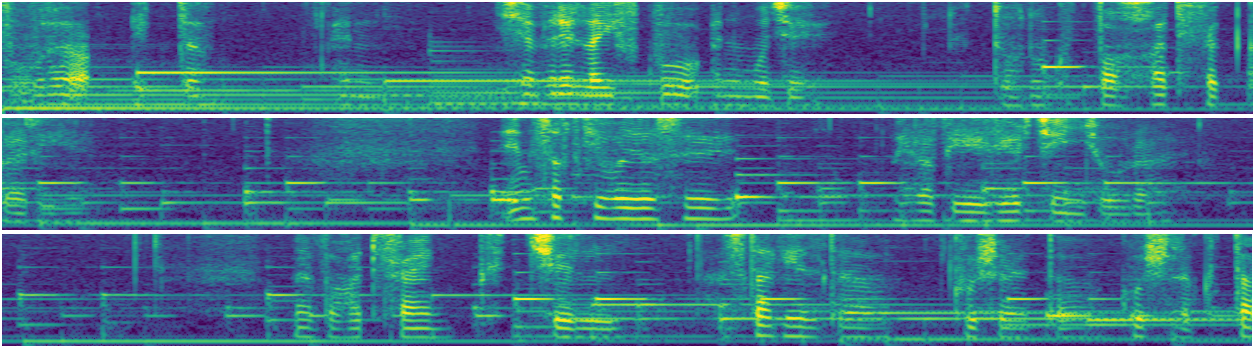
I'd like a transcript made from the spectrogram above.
पूरा एकदम एंड ये मेरे लाइफ को एंड मुझे दोनों को बहुत इफ़ेक्ट कर रही है इन सब की वजह से मेरा बिहेवियर चेंज हो रहा है मैं बहुत फ्रैंक चिल हंसता खेलता खुश रहता खुश रखता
